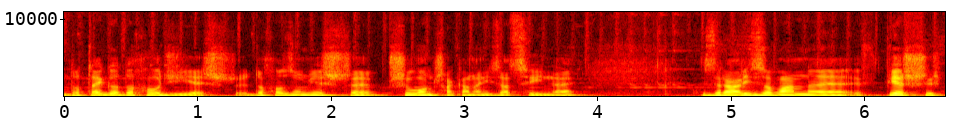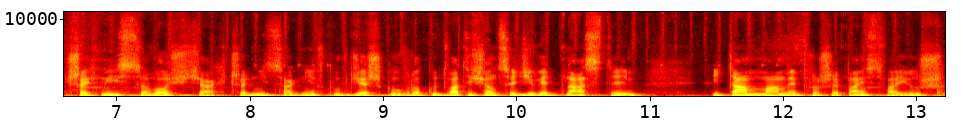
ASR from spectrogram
Do tego dochodzi jeszcze, dochodzą jeszcze przyłącza kanalizacyjne zrealizowane w pierwszych trzech miejscowościach Czernica, Gniewków, Dzieszków w roku 2019 i tam mamy, proszę Państwa, już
